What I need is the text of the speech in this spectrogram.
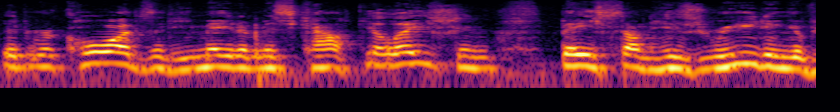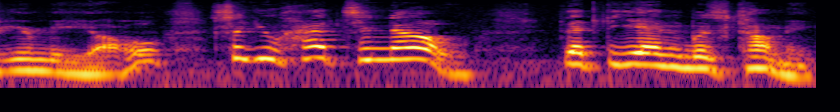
it records that he made a miscalculation based on his reading of Yirmiyahu. So you had to know that the end was coming.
